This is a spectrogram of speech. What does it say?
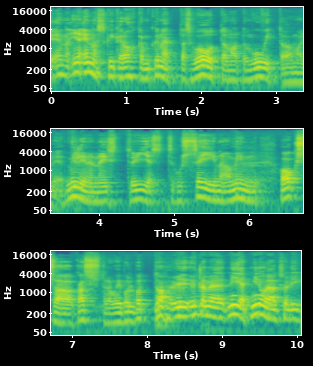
ennast kõige rohkem kõnetas või ootamatum, huvitavam oli, et milline neist viiest Hussein, Amin, Oksa, Castro või Pol Pot? noh, ütleme nii, et minu jaoks oli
